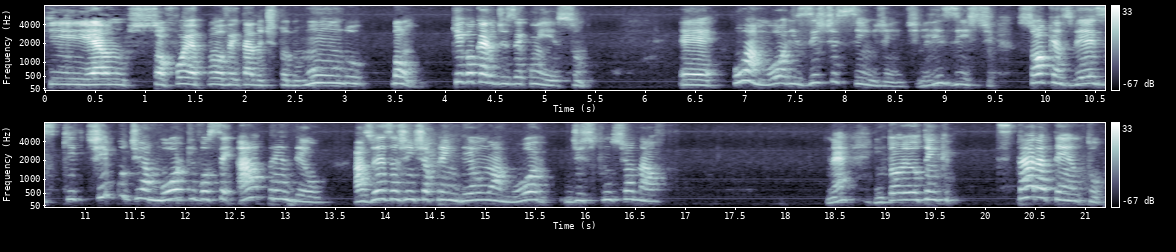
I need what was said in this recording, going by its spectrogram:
que ela só foi aproveitada de todo mundo. Bom, o que, que eu quero dizer com isso? É, o amor existe sim, gente, ele existe. Só que às vezes, que tipo de amor que você aprendeu? Às vezes a gente aprendeu um amor disfuncional, né? Então eu tenho que estar atento,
